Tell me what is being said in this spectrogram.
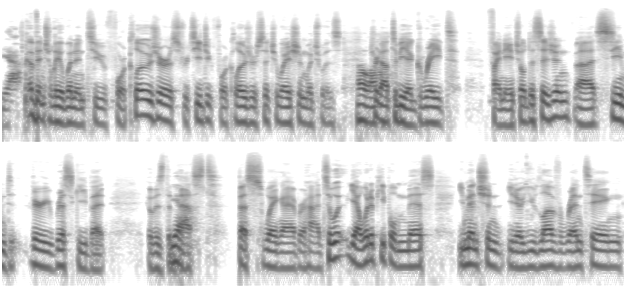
yeah. Eventually, it went into foreclosure, a strategic foreclosure situation, which was oh, wow. turned out to be a great financial decision. Uh, seemed very risky, but it was the yeah. best best swing I ever had. So, yeah, what do people miss? You mentioned, you know, you love renting.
